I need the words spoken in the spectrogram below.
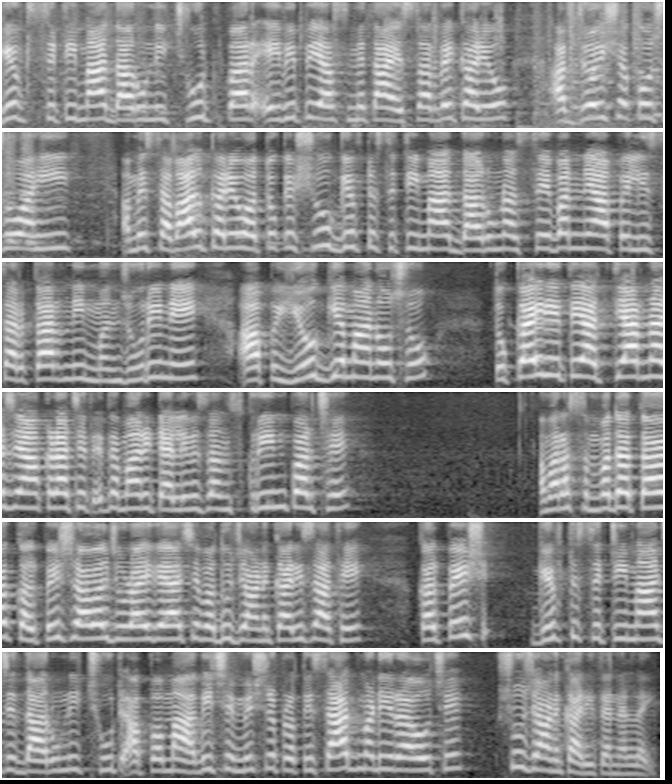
ગિફ્ટ સિટીમાં દારૂની છૂટ પર એબીપી અસ્મિતાએ સર્વે કર્યો. આપ જોઈ શકો છો અહીં અમે સવાલ કર્યો હતો કે શું ગિફ્ટ સિટીમાં દારૂના સેવનને આપેલી સરકારની મંજૂરીને આપ યોગ્ય માનો છો? તો કઈ રીતે અત્યારના જે આંકડા છે તે તમારી ટેલિવિઝન સ્ક્રીન પર છે. અમારા સંવાદદાતા કલ્પેશ રાવલ જોડાઈ ગયા છે વધુ જાણકારી સાથે. કલ્પેશ, ગિફ્ટ સિટીમાં જે દારૂની છૂટ આપવામાં આવી છે, મિશ્ર પ્રતિસાદ મળી રહ્યો છે. શું જાણકારી તેને લઈ?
